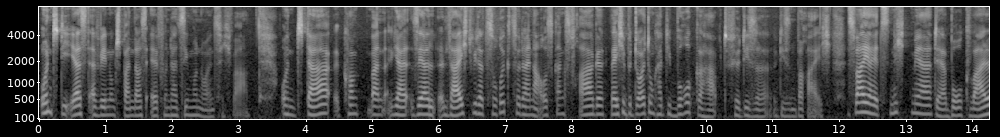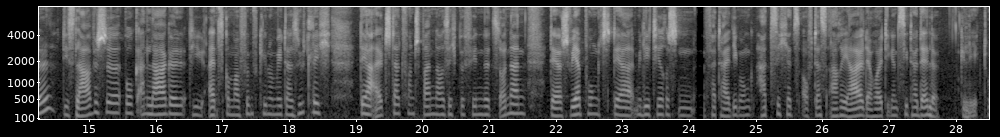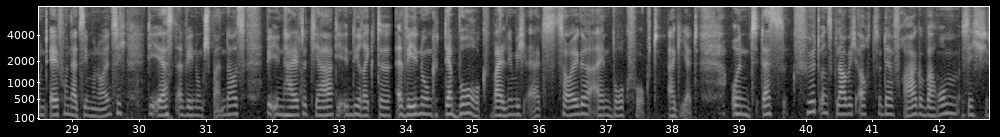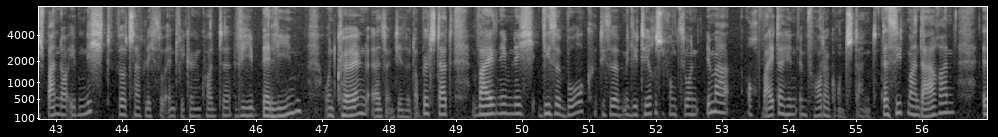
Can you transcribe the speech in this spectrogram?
Und die Ersterwähnung Spandaus 1197 war. Und da kommt man ja sehr leicht wieder zurück zu deiner Ausgangsfrage, welche Bedeutung hat die Burg gehabt für diese, diesen Bereich? Es war ja jetzt nicht mehr der Burgwall, die slawische Burganlage, die 1,5 Kilometer südlich der Altstadt von Spandau sich befindet, sondern der Schwerpunkt der militärischen Verteidigung hat sich jetzt auf das Areal der heutigen Zitadelle gelegt. Und 1197, die Ersterwähnung Spandaus, beinhaltet ja die indirekte Erwähnung der Burg, weil nämlich als Zeuge ein Burgvogt agiert. Und das führt uns, glaube ich, auch zu der Frage, warum sich Spandau eben nicht wirtschaftlich so entwickeln konnte wie Berlin und Köln, also diese Doppelstadt, weil nämlich diese Burg, diese militärische Funktion immer auch weiterhin im Vordergrund stand. Das sieht man daran,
